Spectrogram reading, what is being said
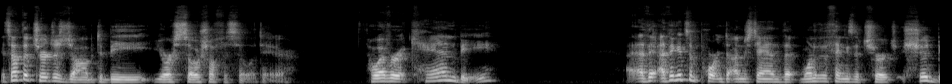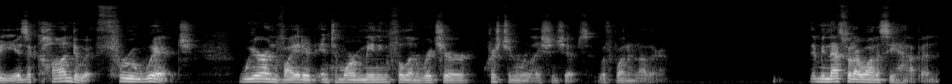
it's not the church's job to be your social facilitator. However, it can be. I, th- I think it's important to understand that one of the things the church should be is a conduit through which we are invited into more meaningful and richer Christian relationships with one another. I mean, that's what I want to see happen.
